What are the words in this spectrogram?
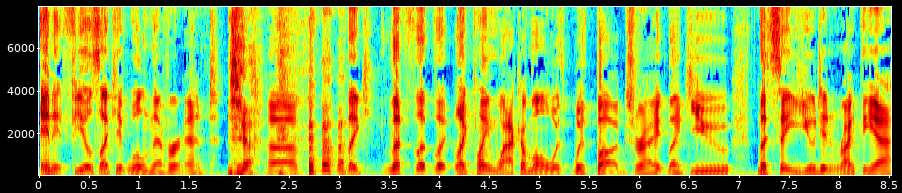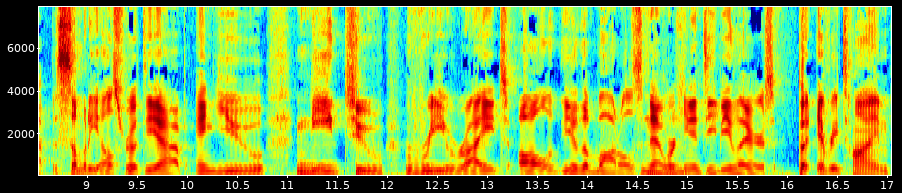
and it feels like it will never end. Yeah. uh, like let's let, let, like playing whack a mole with with bugs, right? Like you, let's say you didn't write the app, but somebody else wrote the app, and you need to rewrite all you know, the models, mm-hmm. networking, mm -hmm. and DB layers. But every time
